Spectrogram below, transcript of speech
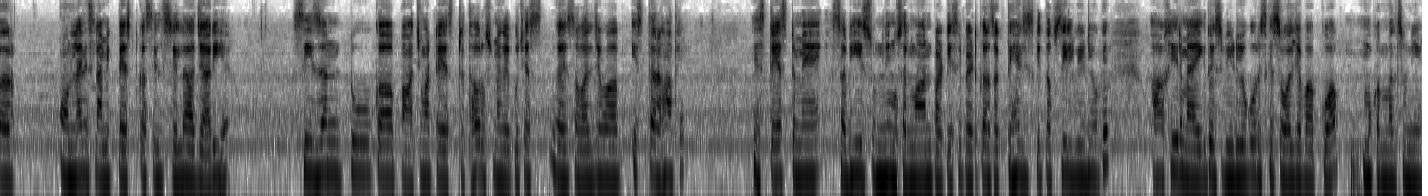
पर ऑनलाइन इस्लामिक टेस्ट का सिलसिला जारी है। सीज़न टू का पांचवा टेस्ट था और उसमें गए पूछे गए सवाल जवाब इस तरह थे। इस टेस्ट में सभी सुन्नी मुसलमान पार्टिसिपेट कर सकते हैं, जिसकी तफसील वीडियो के आखिर में आएगी। तो इस वीडियो को और इसके सवाल जवाब को आप मुकम्मल सुनिए।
